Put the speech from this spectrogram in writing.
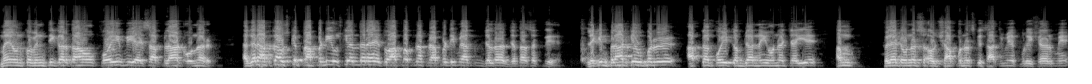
मैं उनको विनती करता हूँ, कोई भी ऐसा प्लाट ओनर, अगर आपका उसके प्रॉपर्टी उसके अंदर है तो आप अपना प्रॉपर्टी में आप जता सकते हैं। लेकिन प्लाट के ऊपर आपका कोई कब्जा नहीं होना चाहिए। हम फ्लैट ओनर्स और शॉप ओनर्स के साथ में, पूरे शहर में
